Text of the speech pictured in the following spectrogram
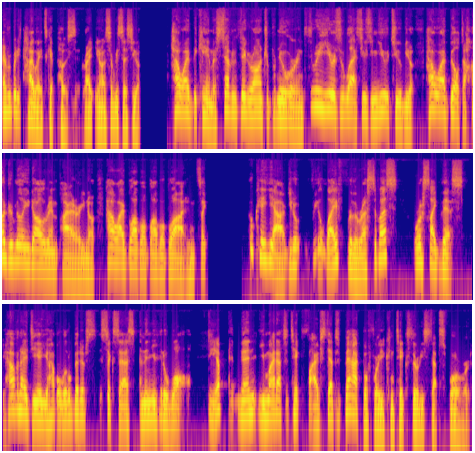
everybody's highlights get posted, right? You know, somebody says, you know, how I became a seven figure entrepreneur in three years or less using YouTube, you know, how I built a hundred million dollar empire, you know, how I blah, blah, blah, blah, blah. And it's like, okay, yeah, you know, real life for the rest of us works like this. You have an idea, you have a little bit of success, and then you hit a wall. Yep. And then you might have to take five steps back before you can take 30 steps forward.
